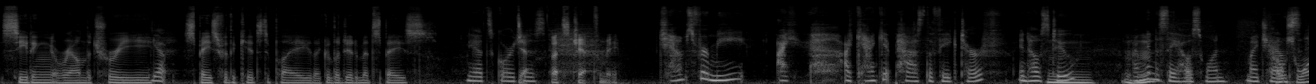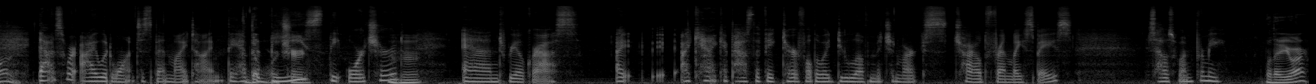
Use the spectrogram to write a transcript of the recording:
seating around the tree, Yep. space for the kids to play, like a legitimate space. Yeah, it's Yeah, gorgeous. that's champ for me. Champs for me, I I can't get past the fake turf in house 2 i I'm gonna say house one. My. Mm-hmm. House one. That's where I would want to spend my time. They have The the, orchard. Mm-hmm. bees, the orchard, and real grass. I I can't get past the fake turf, although I do love Mitch and Mark's child friendly space. It's house one for me. Well, there you are.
